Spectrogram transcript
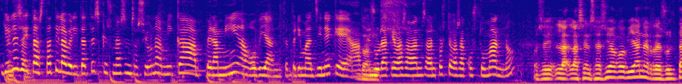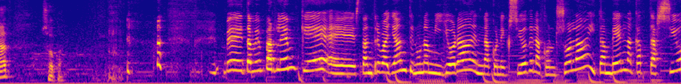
Jo no les ho he sé. tastat i la veritat és que és una sensació una mica, per a mi, agobiant. Però imagine que a Doncs- mesura que vas avançant pues te vas acostumant, no? O sigui, la, la sensació agobiant, el resultat, sopa. Bé, també parlem que eh, estan treballant en una millora en la connexió de la consola i també en la captació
